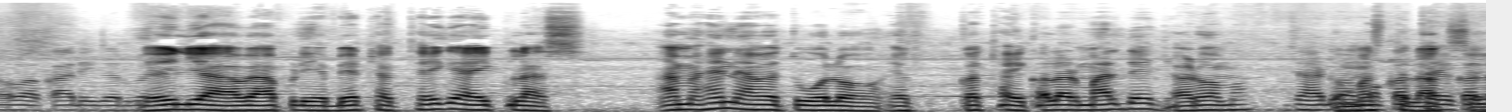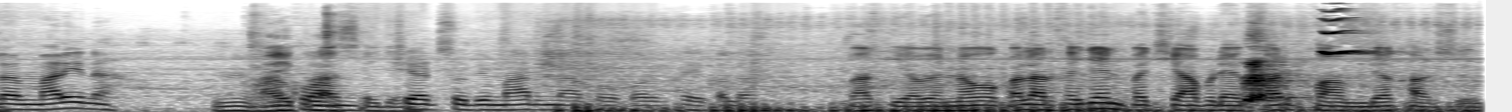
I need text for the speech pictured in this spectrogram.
નવા કારીગર ભાઈ. જોઈ લ્યા હવે આપણી બેઠક થઈ ગઈ આઈ ક્લાસ આમાં હે ને હવે તું ઓલો એક કથાઈ કલર મારી દે ઝાડવામાં. ઝાડવામાં કથાઈ કલર મારીને. હાઈ ક્લાસ થઈ જાય. છેટ સુધી મારી નાખો પરફેક્ટ કલર બાકી હવે નવો કલર થઈ જાય ને પછી આપણે પરફોર્મ આમ દેખાડશું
